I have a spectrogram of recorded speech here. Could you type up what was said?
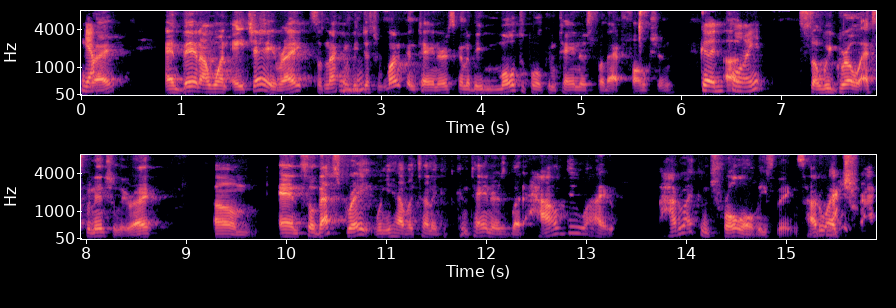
yep. right? And then I want HA, right? So it's not going to mm-hmm. be just one container. It's going to be multiple containers for that function. Good uh, point. Uh, so we grow exponentially, right? Um, and so that's great when you have a ton of containers. But how do I how do I control all these things? How do right. I track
